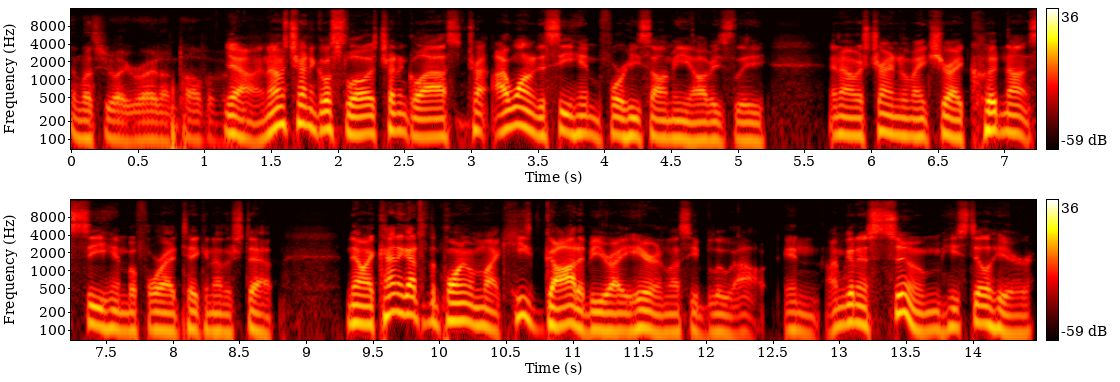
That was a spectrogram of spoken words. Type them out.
unless you're like right on top of it. Yeah, and I was trying to go slow. I was trying to glass. Try, I wanted to see him before he saw me, obviously, and I was trying to make sure I could not see him before I'd take another step. Now I kind of got to the point where I'm like, he's got to be right here unless he blew out, and I'm going to assume he's still here.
